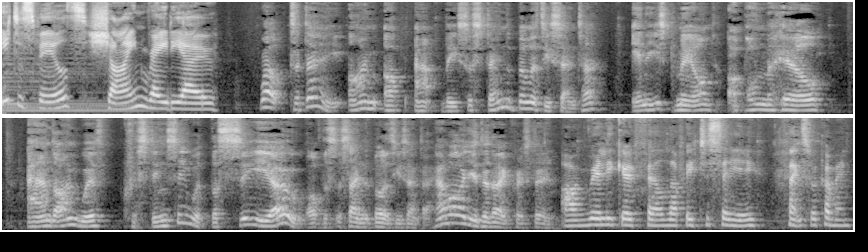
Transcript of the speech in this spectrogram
Petersfield's Shine Radio. Well, today I'm up at the Sustainability Centre in East Meon, up on the hill, and I'm with Christine Seward, the CEO of the Sustainability Centre. How are you today, Christine? I'm really good, Phil. Lovely to see you. Thanks for coming.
